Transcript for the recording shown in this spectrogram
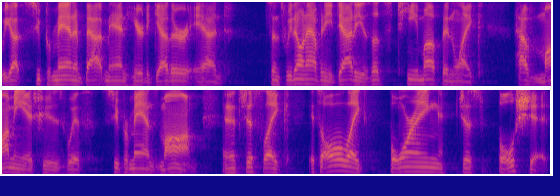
we got superman and batman here together and since we don't have any daddies let's team up and like have mommy issues with superman's mom. And it's just like it's all like boring just bullshit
